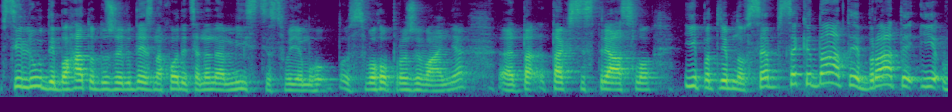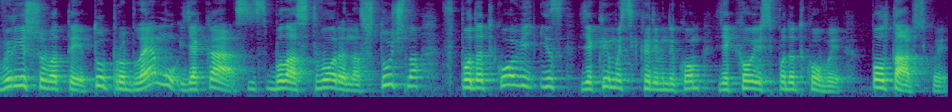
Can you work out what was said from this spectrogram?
всі люди, багато дуже людей знаходиться не на місці своєму свого проживання. Е, та, так всі стрясло. І потрібно все, все кидати, брати і вирішувати ту проблему, яка була створена штучно в податковій із якимось керівником якоїсь податкової. Полтавської.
